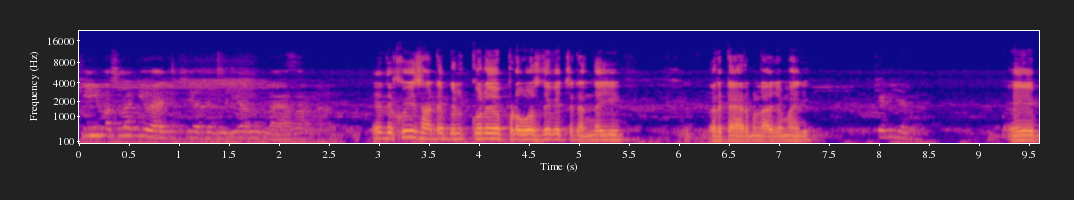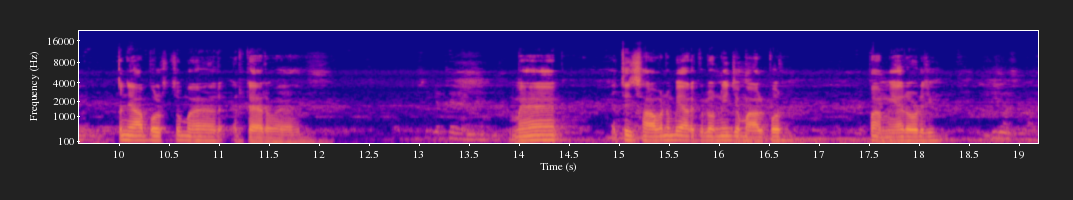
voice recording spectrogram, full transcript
ਕੀ ਮਸਲਾ ਕੀ ਹੋਇਆ ਜੀ? ਤੁਸੀਂ ਅੱਜ ਮੀਡੀਆ ਨੂੰ ਬੁਲਾਇਆ ਵਾ। ਇਹ ਦੇਖੋ ਜੀ ਸਾਡੇ ਬਿਲਕੁਲ ਪੜੋਸ ਦੇ ਵਿੱਚ ਰਹਿੰਦਾ ਜੀ। ਰਿਟਾਇਰ ਮੁਲਾਜ਼ਮ ਹੈ ਜੀ। ਕਿਹੜੀ ਜਗ੍ਹਾ? ਇਹ ਪੰਜਾਬ ਪੁਲਿਸ ਤੋਂ ਮੈਂ ਰਿਟਾਇਰ ਹੋਇਆ ਹੈ ਤੁਸੀਂ ਕਿੱਥੇ ਰਹਿੰਦੇ ਹੋ? ਮੈਂ ਇੱਥੇ ਸਾਵਣ ਬਿਹਾਰ ਕਲੋਨੀ ਜਮਾਲਪੁਰ ਭਾਮੀਆਂ ਰੋਡ ਜੀ। ਕੀ ਮਸਲਾ?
